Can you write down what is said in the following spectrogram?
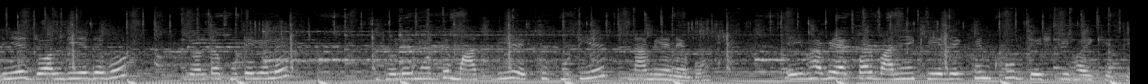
দিয়ে জল দিয়ে দেব। জলটা ফুটে গেলে ঝোলের মধ্যে মাছ দিয়ে একটু ফুটিয়ে নামিয়ে নেব। এইভাবে একবার বানিয়ে খেয়ে দেখবেন খুব টেস্টি হয় খেতে।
